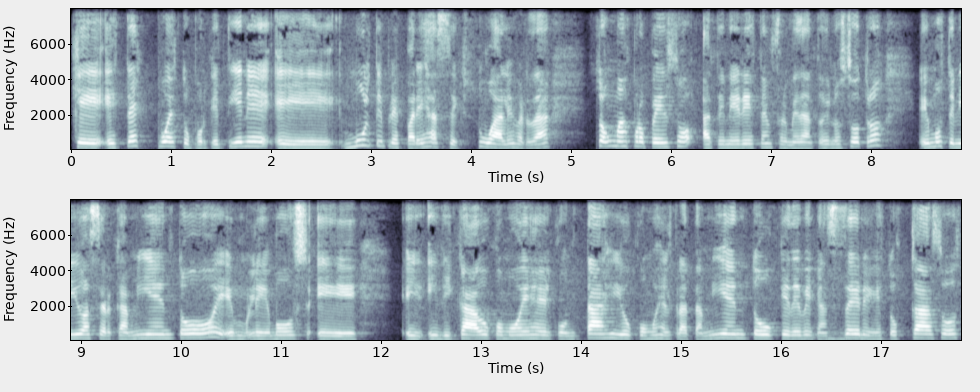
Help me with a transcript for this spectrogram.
que esté expuesto porque tiene eh, múltiples parejas sexuales, ¿verdad? Son más propensos a tener esta enfermedad. Entonces nosotros hemos tenido acercamiento, le hemos eh, indicado cómo es el contagio, cómo es el tratamiento, qué deben hacer en estos casos.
